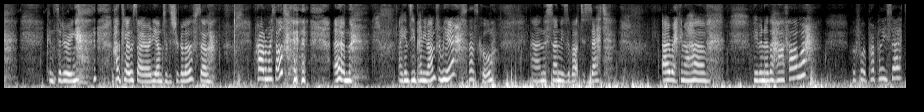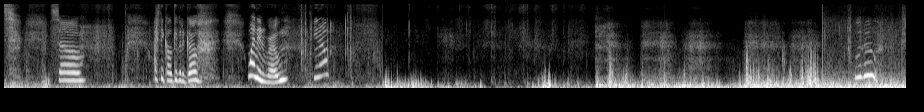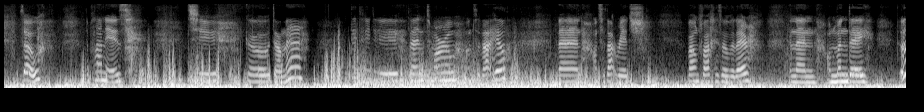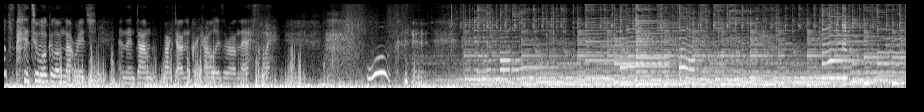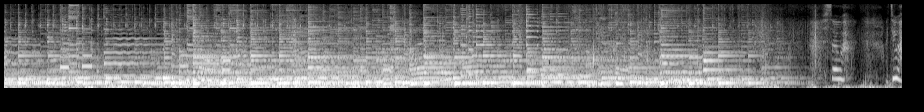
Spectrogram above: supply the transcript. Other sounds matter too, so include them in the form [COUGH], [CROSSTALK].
considering [LAUGHS] how close I already am to the Sugarloaf. So proud of myself. [LAUGHS] um, I can see Pen y Fan from here, so that's cool. And the sun is about to set. I reckon I have maybe another half hour before it properly sets. So I think I'll give it a go. When in Rome, you know? Woohoo! So, the plan is to go down there, then tomorrow onto that hill, then onto that ridge Waun Fach is over there. And then on Monday oops [LAUGHS] to walk along that ridge. And then down back down and Crickhowell is around there somewhere. [SIGHS] Woo! [LAUGHS]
